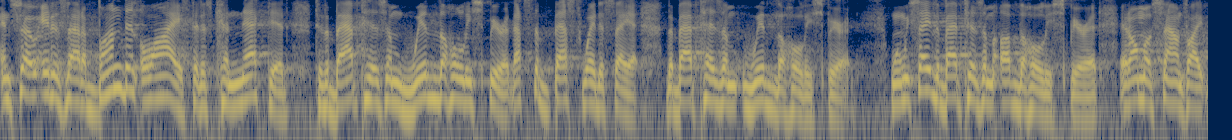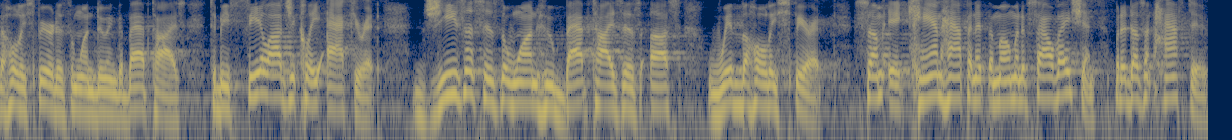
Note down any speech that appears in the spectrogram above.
And so it is that abundant life that is connected to the baptism with the Holy Spirit. That's the best way to say it the baptism with the Holy Spirit. When we say the baptism of the Holy Spirit, it almost sounds like the Holy Spirit is the one doing the baptize. To be theologically accurate, Jesus is the one who baptizes us with the Holy Spirit. Some, it can happen at the moment of salvation, but it doesn't have to.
